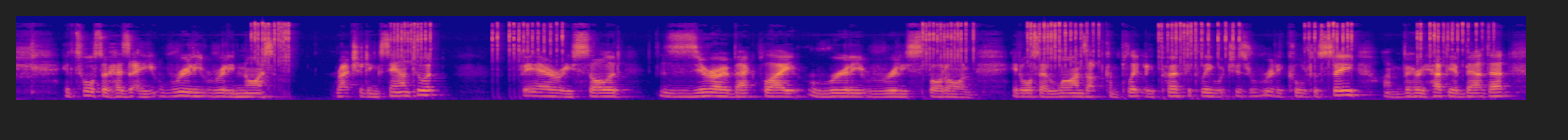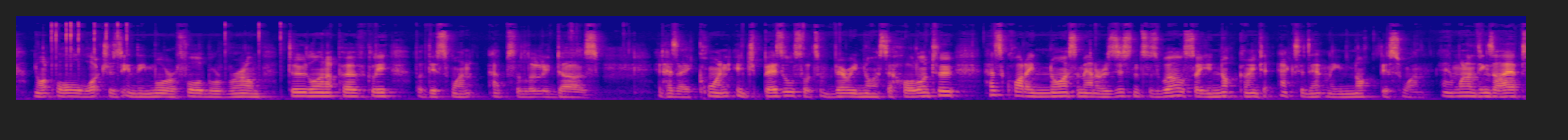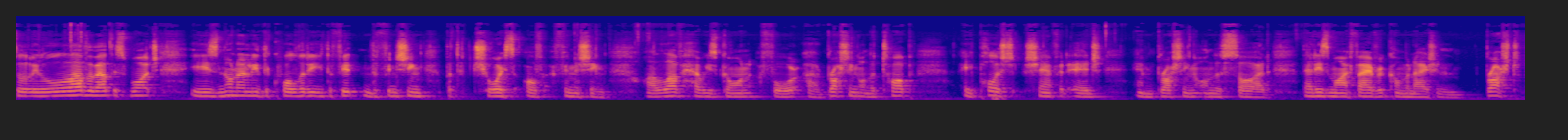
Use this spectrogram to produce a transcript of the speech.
It also has a really, really nice ratcheting sound to it. Very solid zero backplay, really, really spot on. It also lines up completely perfectly, which is really cool to see. I'm very happy about that. Not all watches in the more affordable realm do line up perfectly, but this one absolutely does. It has a coin edge bezel, so it's very nice to hold onto. Has quite a nice amount of resistance as well, so you're not going to accidentally knock this one. And one of the things I absolutely love about this watch is not only the quality, the fit, and the finishing, but the choice of finishing. I love how he's gone for uh, brushing on the top, a polished chamfered edge, and brushing on the side. That is my favorite combination. Brushed,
